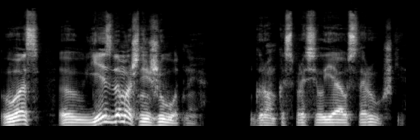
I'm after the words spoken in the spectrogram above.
«У вас э, есть домашние животные?» Громко спросил я у старушки.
